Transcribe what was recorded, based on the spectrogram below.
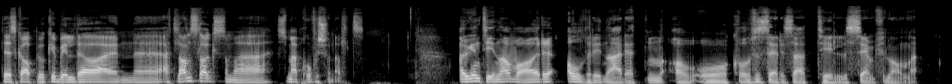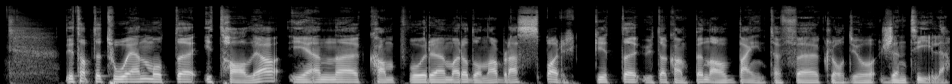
det skaper jo ikke bilde av en, et landslag som er, som er profesjonelt. Argentina var aldri i nærheten av å kvalifisere seg til semifinalene. De tapte 2-1 mot Italia i en kamp hvor Maradona ble sparket ut av kampen av beintøffe Claudio Gentile.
